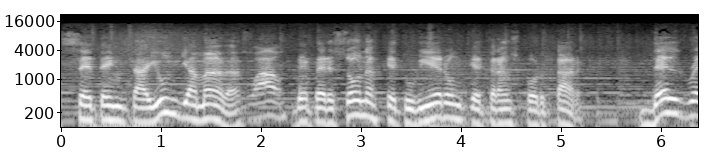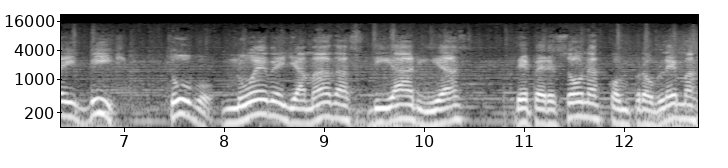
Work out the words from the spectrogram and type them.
71 llamadas Wow. de personas que tuvieron que transportar. Delray Beach tuvo nueve llamadas diarias de personas con problemas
